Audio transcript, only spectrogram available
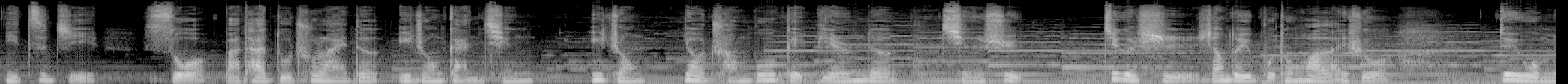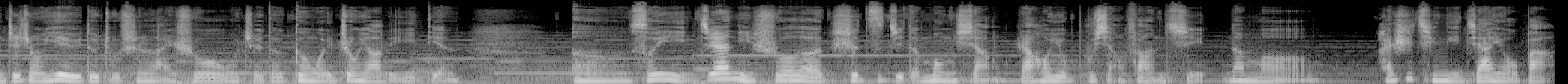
你自己所把它读出来的一种感情，一种要传播给别人的情绪，这个是相对于普通话来说，对于我们这种业余的主持人来说，我觉得更为重要的一点。嗯，所以既然你说了是自己的梦想，然后又不想放弃，那么还是请你加油吧。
